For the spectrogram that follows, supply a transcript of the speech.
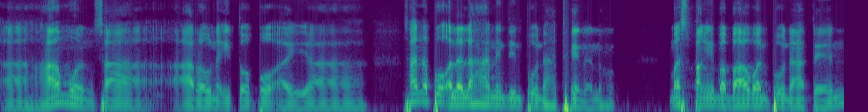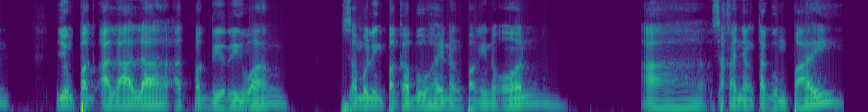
uh, hamon sa araw na ito po ay uh, sana po alalahanin din po natin ano? Mas pangibabawan po natin yung pag-alala at pagdiriwang sa muling pagkabuhay ng Panginoon, uh, sa kanyang tagumpay,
